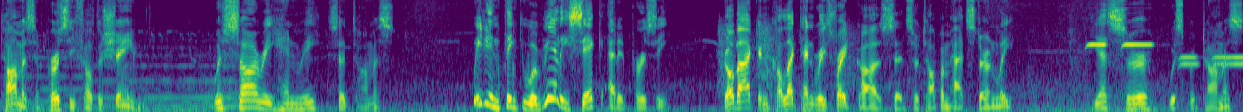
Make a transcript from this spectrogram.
Thomas and Percy felt ashamed. We're sorry, Henry, said Thomas. We didn't think you were really sick, added Percy. Go back and collect Henry's freight cars, said Sir Topham Hatt sternly. Yes, sir, whispered Thomas.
